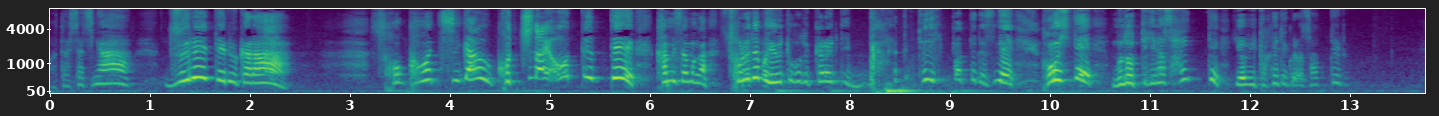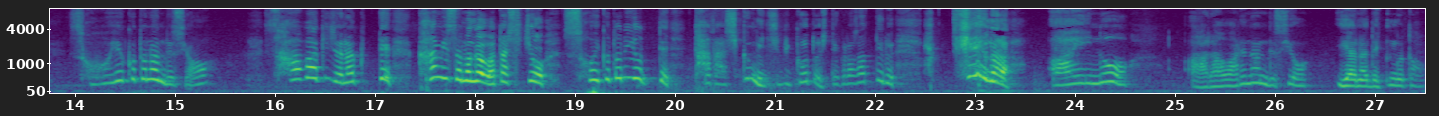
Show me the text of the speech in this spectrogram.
私たちがずれてるからそこは違う。こっちだよって言って神様がそれでも言うところからバーッて手引っ張ってですねこうして戻ってきなさいって呼びかけてくださっている。そういうことなんですよ。裁きじゃなくて神様が私たちをそういうことによって正しく導こうとしてくださっている。はっきり言うなら愛の表れなんですよ。嫌な出来事。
